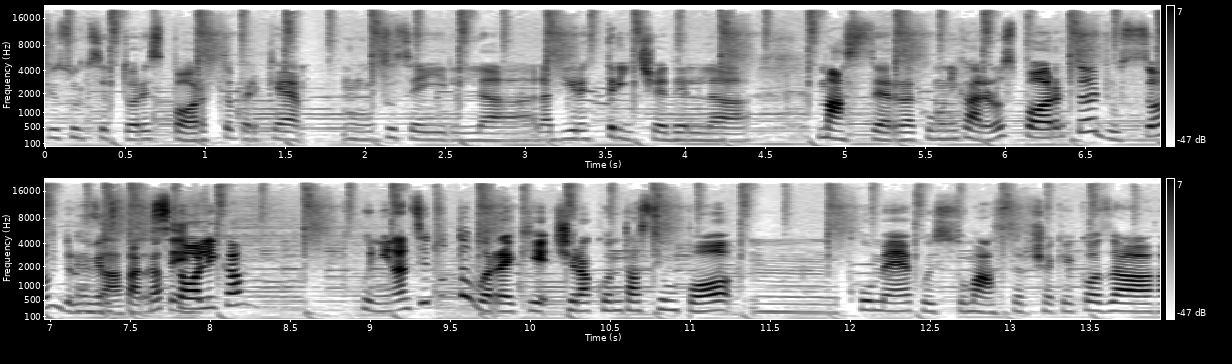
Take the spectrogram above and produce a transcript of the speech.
più sul settore sport perché mh, mm, tu sei il, la direttrice del Master Comunicare lo Sport, giusto? Dell'Università esatto, Cattolica. Sì. Quindi innanzitutto vorrei che ci raccontassi un po' mh, mm, com'è questo master, cioè che cosa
